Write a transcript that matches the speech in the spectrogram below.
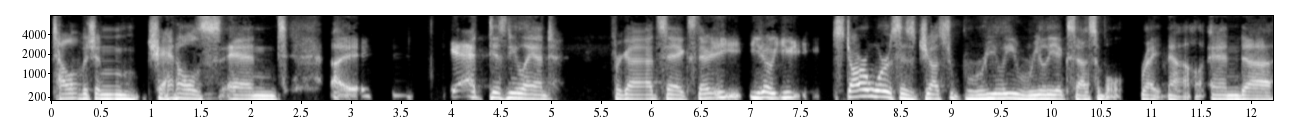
television channels and uh, at Disneyland for God's sakes. There, you know, you, Star Wars is just really, really accessible right now, and uh,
